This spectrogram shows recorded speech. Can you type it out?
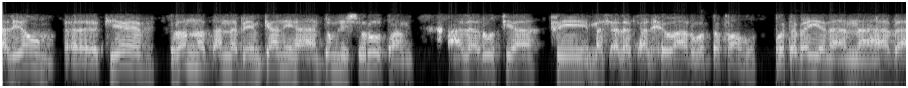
اليوم آه، كييف ظنت أن بإمكانها أن تملي شروطا على روسيا في مسألة الحوار والتفاوض وتبين أن هذا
